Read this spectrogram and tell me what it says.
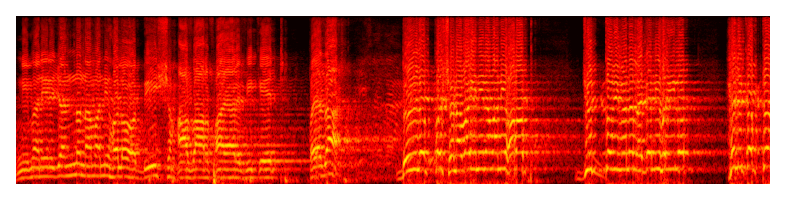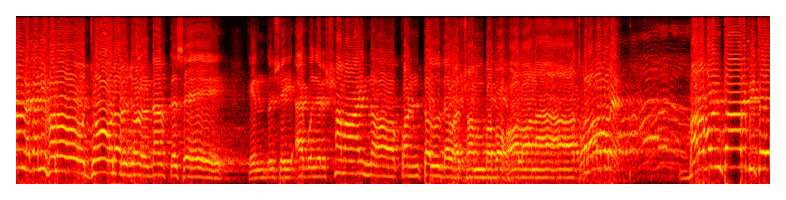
নিমানির জন্য নামানি হলো বিশ হাজার ফায়ার ব্রিগেড। হাজার? দুই লক্ষ সেনাবাহিনী নামানি হল। যুদ্ধ বিমানে লাগানি হইল। হেলিকপ্টার লাগানি হলো। জল আর জল ডাকতেছে। কিন্তু সেই আগুনের সামান্য কন্ট্রোল দেওয়া সম্ভব হলো না। বলে বারো ঘণ্টার ভিতরে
